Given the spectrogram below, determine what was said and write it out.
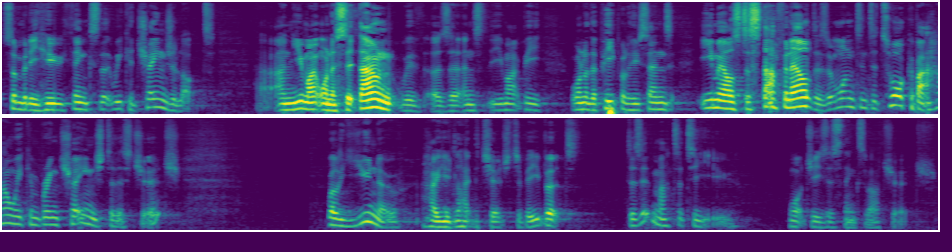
somebody who thinks that we could change a lot, and you might want to sit down with us, uh, and you might be one of the people who sends emails to staff and elders and wanting to talk about how we can bring change to this church. Well, you know how you'd like the church to be, but does it matter to you what Jesus thinks of our church?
